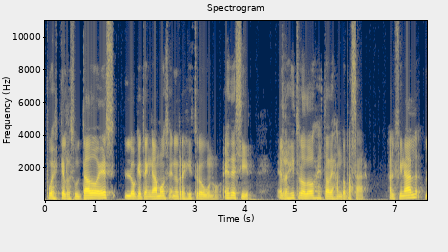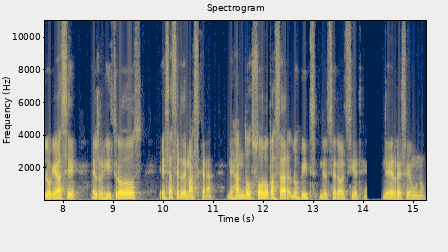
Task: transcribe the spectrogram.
Pues que el resultado es lo que tengamos en el registro 1, es decir, el registro 2 está dejando pasar. Al final, lo que hace el registro 2 es hacer de máscara, dejando solo pasar los bits del 0 al 7 de RS1.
